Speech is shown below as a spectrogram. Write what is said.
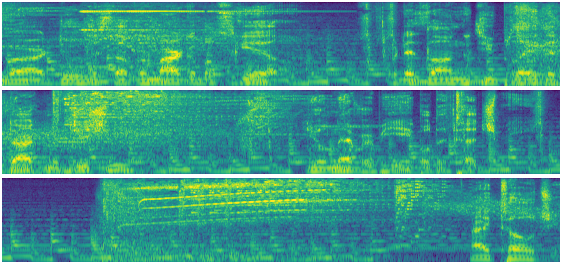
You are a duelist of remarkable skill, but as long as you play the Dark Magician, you'll never be able to touch me. I told you,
